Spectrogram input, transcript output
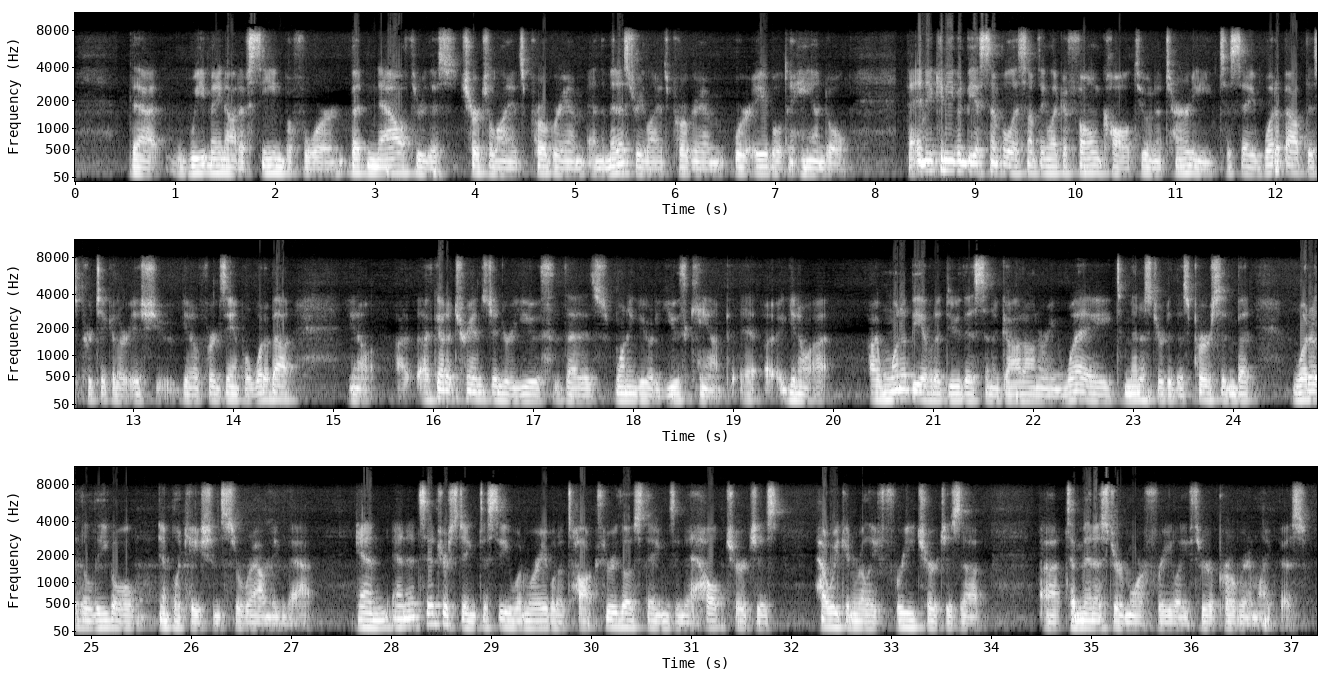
that we may not have seen before, but now through this Church Alliance program and the Ministry Alliance program, we're able to handle. And it can even be as simple as something like a phone call to an attorney to say, what about this particular issue? You know, for example, what about you know, I, have got a transgender youth that is wanting to go to youth camp. Uh, you know, I, I want to be able to do this in a God honoring way to minister to this person, but what are the legal implications surrounding that? And, and it's interesting to see when we're able to talk through those things and to help churches how we can really free churches up uh, to minister more freely through a program like this.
